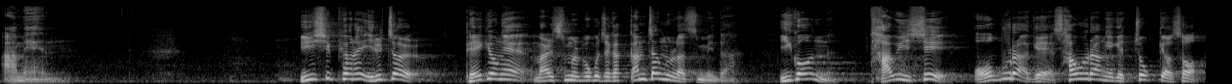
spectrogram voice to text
아멘. 이 시편의 1절 배경의 말씀을 보고 제가 깜짝 놀랐습니다. 이건 다윗이 억울하게 사울왕에게 쫓겨서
